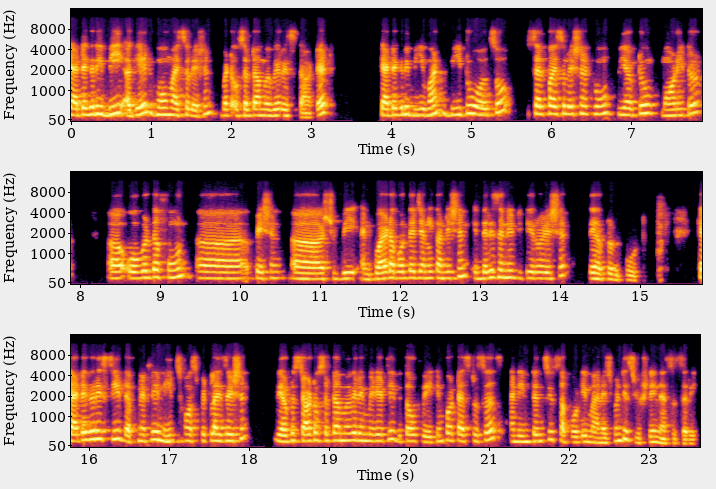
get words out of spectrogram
Category B, again, home isolation, but oseltamivir is started. Category B1, B2 also self-isolation at home. We have to monitor uh, over the phone. Uh, patient uh, should be inquired about their general condition. If there is any deterioration, they have to report. Category C definitely needs hospitalization. We have to start oseltamivir immediately without waiting for test results and intensive supportive management is usually necessary.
